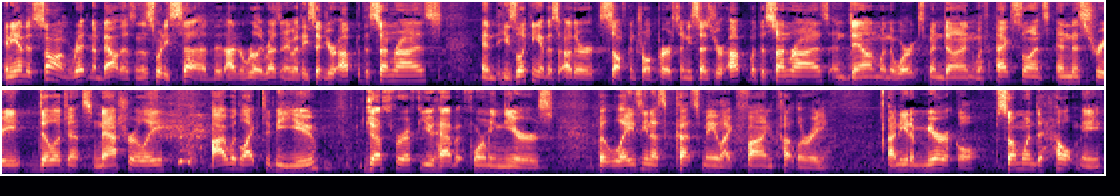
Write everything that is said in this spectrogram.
And he had this song written about this, and this is what he said that I really resonated with. He said, You're up with the sunrise, and he's looking at this other self controlled person. He says, You're up with the sunrise and down when the work's been done, with excellence, industry, diligence, naturally. I would like to be you, just for a few habit forming years, but laziness cuts me like fine cutlery. I need a miracle, someone to help me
